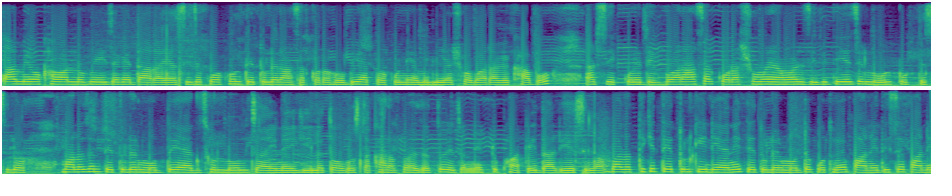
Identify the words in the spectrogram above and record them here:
তা আমিও খাওয়ার লোভে এই জায়গায় দাঁড়ায় আছি যে কখন তেঁতুলের আচার করা হবে আর তখনই আমি লিয়া সবার আগে খাব আর চেক করে দেখব। আর আচার করার সময় আমার জিবি দিয়ে যে লোল পড়তেছিল, ভালো যেন তেঁতুলের মধ্যে এক ঝোল লোল যায় নাই, গেলে তো অবস্থা খারাপ হয়ে যেত, এই জন্য একটু ফাঁকেই দাঁড়িয়েছিলাম। বাজার থেকে তেঁতুল কিনে আনি, তেঁতুলের মধ্যে প্রথমে পানি দিছে, পানি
